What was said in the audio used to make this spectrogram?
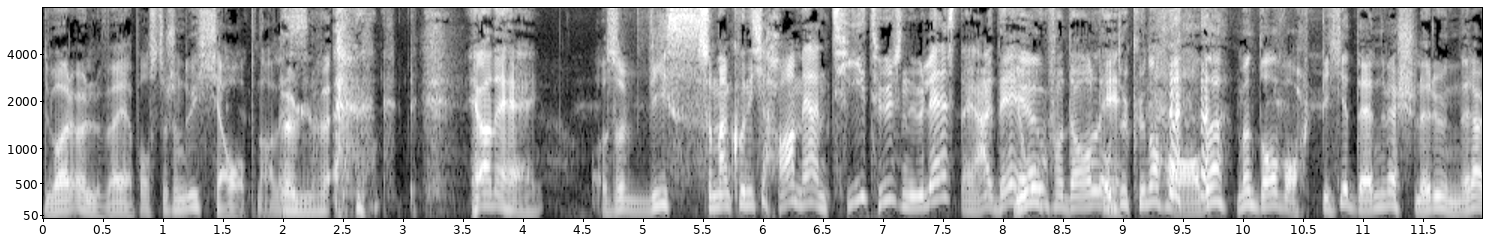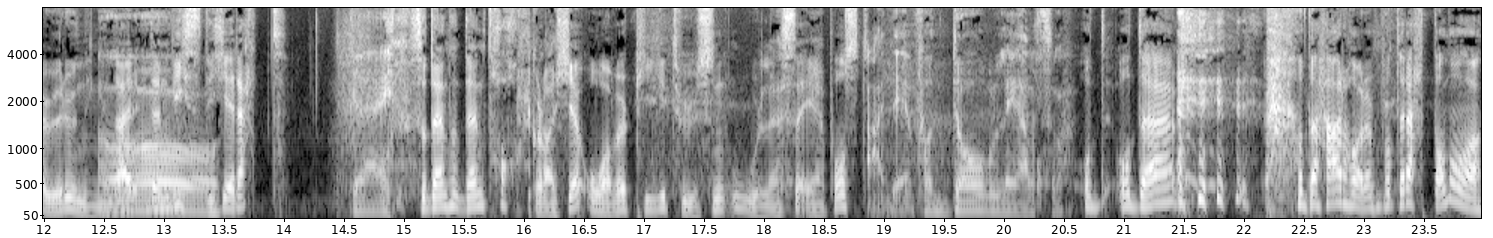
Du har 11 e-poster som du ikke har åpna. Alice. 11 Ja, det har jeg. Altså, hvis Så man kunne ikke ha mer enn 10 000 uleste? Nei, det er jo, for dårlig. og du kunne ha det, men da ble ikke den vesle, runde, røde rundingen der. Den visste ikke rett. Greit. Så den, den takla ikke over 10 000 ordleste e-post. Nei, det er for dårlig, altså. Og, og, det, og det her har en fått retta nå, da.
